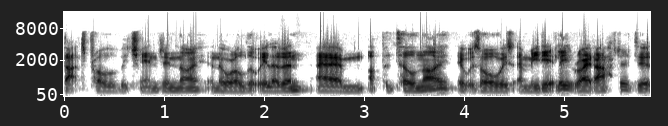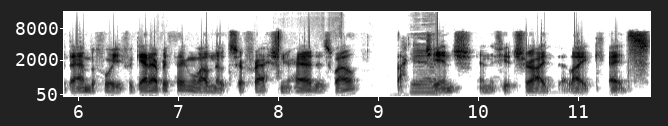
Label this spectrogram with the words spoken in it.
That's probably changing now in the world that we live in. Um, up until now, it was always immediately, right after, do it then before you forget everything while notes are fresh in your head as well that could yeah. change in the future. I like it's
